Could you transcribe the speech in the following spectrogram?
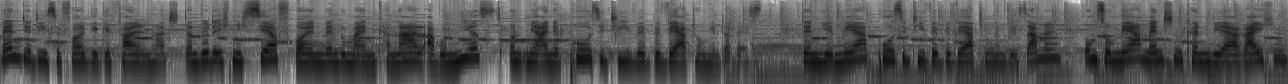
Wenn dir diese Folge gefallen hat, dann würde ich mich sehr freuen, wenn du meinen Kanal abonnierst und mir eine positive Bewertung hinterlässt. Denn je mehr positive Bewertungen wir sammeln, umso mehr Menschen können wir erreichen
